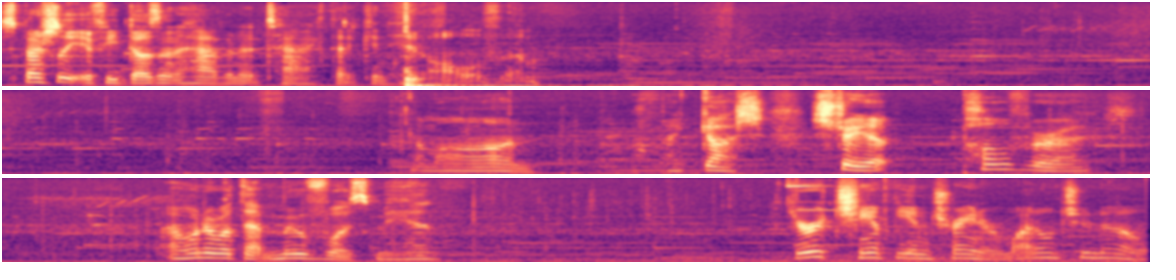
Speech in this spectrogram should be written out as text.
especially if he doesn't have an attack that can hit all of them. Come on. Oh my gosh. Straight up pulverized. I wonder what that move was, man. You're a champion trainer. Why don't you know?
